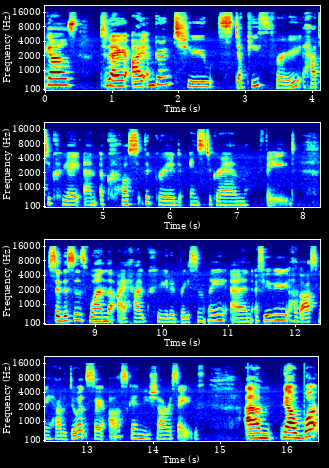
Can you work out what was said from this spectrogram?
Hey girls! Today I am going to step you through how to create an across the grid Instagram feed. So this is one that I have created recently and a few of you have asked me how to do it, so ask and you shall receive. Um, now what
